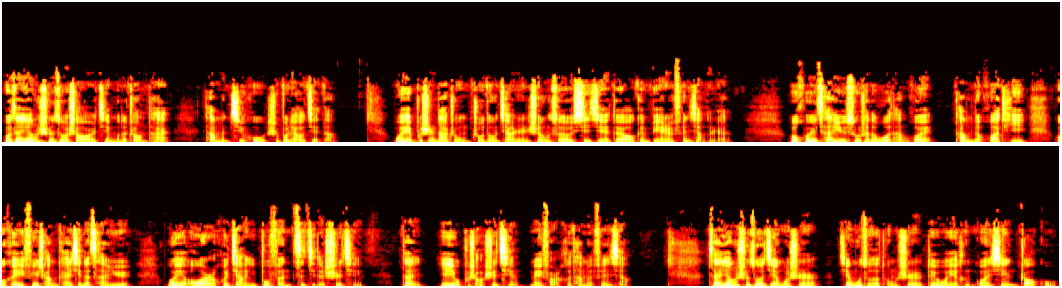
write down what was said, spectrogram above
我在央视做少儿节目的状态，他们几乎是不了解的。我也不是那种主动将人生所有细节都要跟别人分享的人。我会参与宿舍的卧谈会，他们的话题我可以非常开心的参与。我也偶尔会讲一部分自己的事情，但也有不少事情没法和他们分享。在央视做节目时，节目组的同事对我也很关心照顾，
